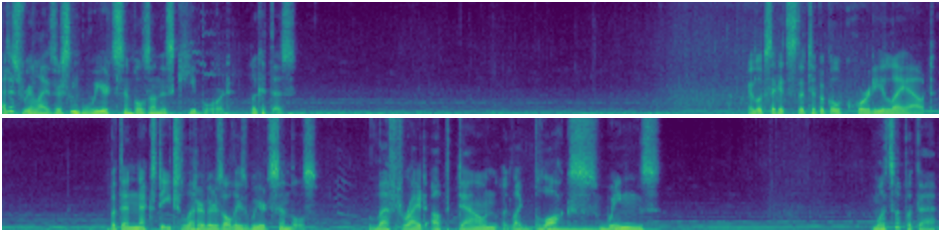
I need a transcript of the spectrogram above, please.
I just realized there's some weird symbols on this keyboard. Look at this. It looks like it's the typical QWERTY layout. But then next to each letter there's all these weird symbols. Left, right, up, down, like blocks, wings. What's up with that?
